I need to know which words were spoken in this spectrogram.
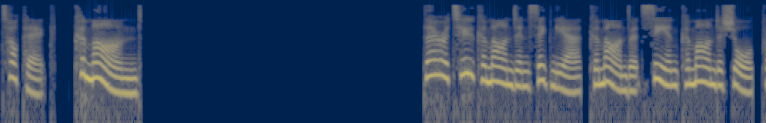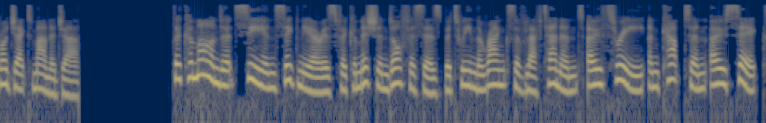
Topic: Command. There are two command insignia, Command at Sea and Command Ashore, Project Manager. The Command at Sea insignia is for commissioned officers between the ranks of Lieutenant 03 and Captain 06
